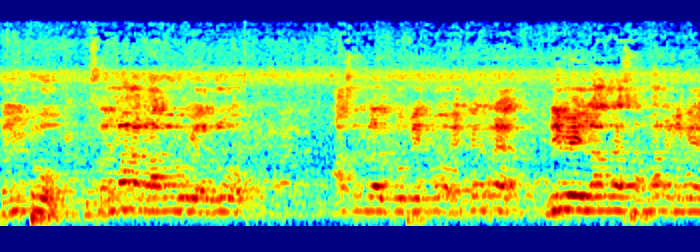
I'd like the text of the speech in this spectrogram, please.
ದಯವಿಟ್ಟು ಈ ಸನ್ಮಾನಗಳಾಗೋವರೆಗೂ ಎಲ್ಲರೂ ಆಸನಗಳಲ್ಲಿ ಕೂರ್ಬೇಕು ಯಾಕೆಂದ್ರೆ ನೀವೇ ಇಲ್ಲ ಅಂದ್ರೆ ಸನ್ಮಾನಗಳಿಗೆ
